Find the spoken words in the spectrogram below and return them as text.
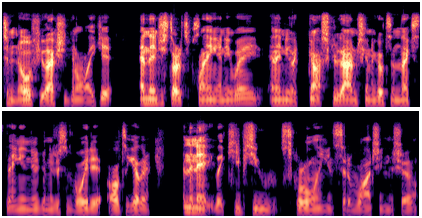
to know if you're actually gonna like it, and then just starts playing anyway, and then you're like, no, screw that. I'm just gonna go to the next thing, and you're gonna just avoid it altogether. And then it like keeps you scrolling instead of watching the show.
